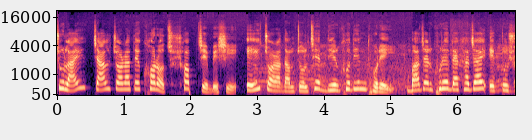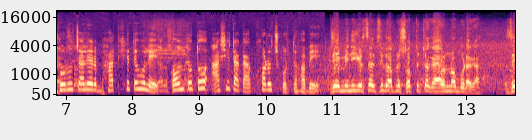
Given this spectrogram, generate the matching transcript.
চুলায় চাল চড়াতে খরচ সবচেয়ে বেশি। এই চড়া দাম চলছে দীর্ঘদিন ধরেই। বাজার ঘুরে দেখা যায় একটু সরু চালের ভাত খেতে হলে অন্তত আশি টাকা খরচ করতে হবে। যে মিনিকেট চাল ছিল আপনার সত্তর টাকা এখন নব্বই টাকা। যে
